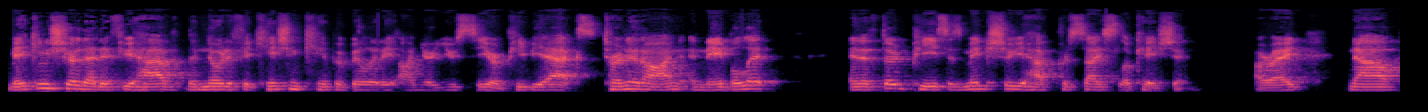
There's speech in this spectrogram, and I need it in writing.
making sure that if you have the notification capability on your UC or PBX, turn it on, enable it. And the third piece is make sure you have precise location. All right. Now,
